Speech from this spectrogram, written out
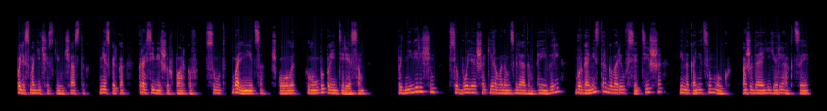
полисмагический участок, несколько красивейших парков, суд, больница, школы, клубы по интересам. Под неверящим, все более шокированным взглядом Эйвери бургомистр говорил все тише и, наконец, умолк, ожидая ее реакции.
